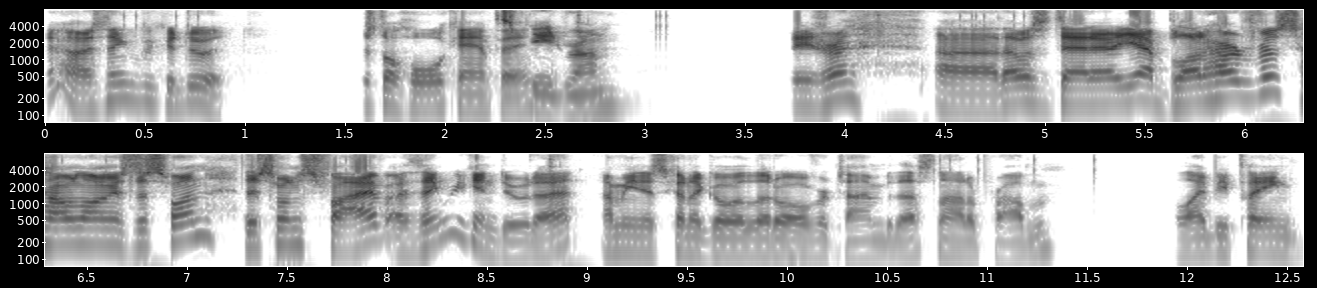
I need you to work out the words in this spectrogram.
Yeah, I think we could do it. Just the whole campaign. Speed run. Speedrun. Uh, that was Dead Air. Yeah, Blood Harvest. How long is this one? This one's five. I think we can do that. I mean, it's gonna go a little over time, but that's not a problem. Will I be playing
